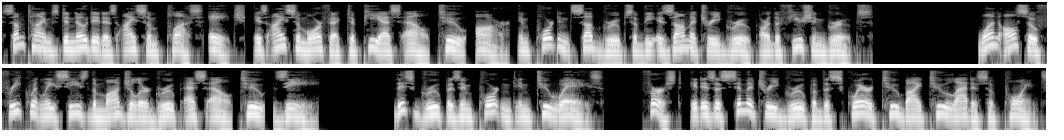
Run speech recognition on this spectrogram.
sometimes denoted as isom plus H, is isomorphic to PSL 2 R. Important subgroups of the isometry group are the Fuchsian groups. One also frequently sees the modular group SL 2 Z. This group is important in two ways. First, it is a symmetry group of the square 2 by 2 lattice of points.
